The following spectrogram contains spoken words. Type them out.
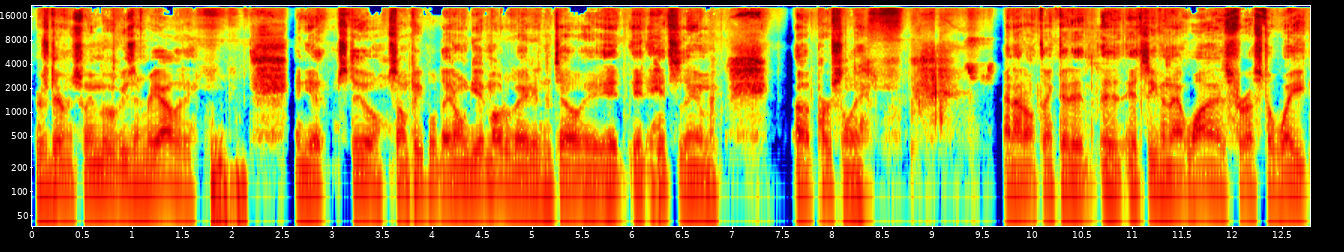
there's a difference between movies and reality. And yet, still, some people they don't get motivated until it it, it hits them uh, personally. And I don't think that it, it it's even that wise for us to wait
